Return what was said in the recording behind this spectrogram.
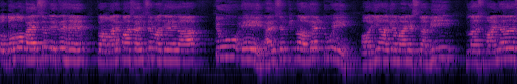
तो दोनों का एल्सियम लेते हैं तो हमारे पास एल्सियम आ जाएगा टू ए एल्सियम कितना हो गया? टू ए और ये आ गया माइनस का b plus minus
